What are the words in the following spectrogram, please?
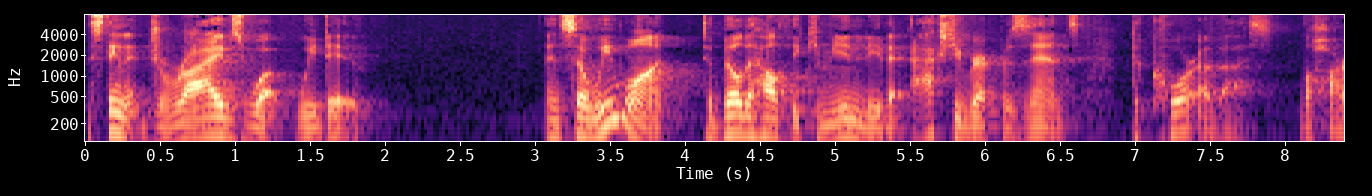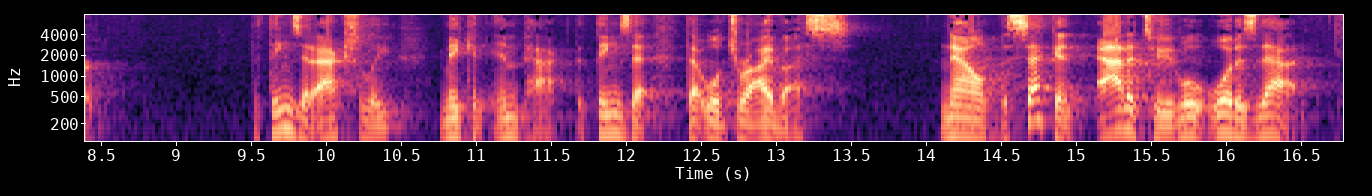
this thing that drives what we do. And so we want to build a healthy community that actually represents the core of us, the heart. The things that actually make an impact, the things that, that will drive us. Now, the second, attitude, well, what is that?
